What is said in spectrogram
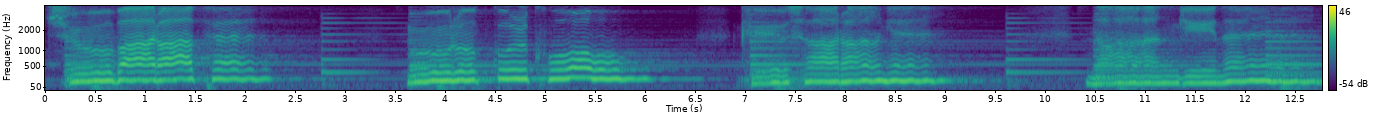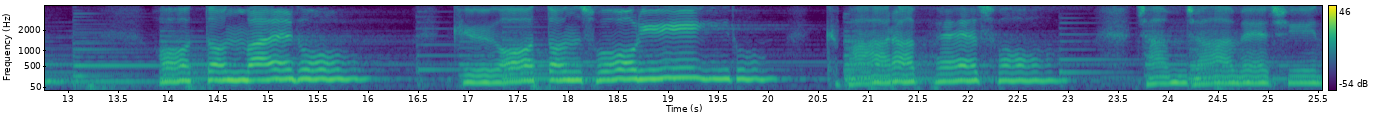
주발 앞에 무릎 꿇고 그 사랑에 남기네. 어떤 말도 그 어떤 소리도 그 발 앞에서 잠잠해지네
